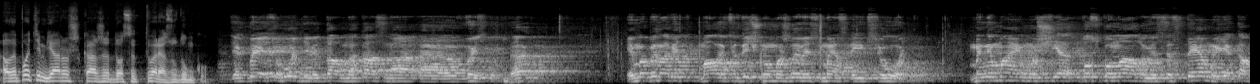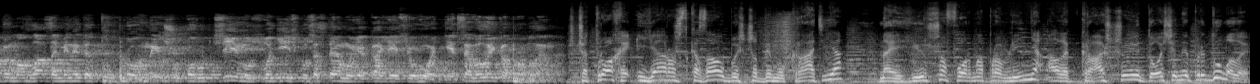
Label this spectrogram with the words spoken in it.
Але потім Ярош каже досить тверезу думку. Якби я сьогодні віддав наказ на е, виступ, так? І ми б навіть мали фізичну можливість змести їх сьогодні. Ми не маємо ще досконалої системи, яка би могла замінити ту прогнившу корупційну злодійську систему, яка є сьогодні. І це велика проблема. Ще трохи і Ярош сказав би, що демократія найгірша форма правління, але кращої досі не придумали.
